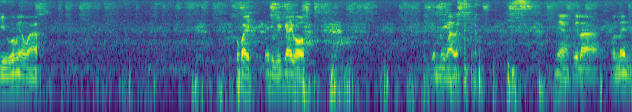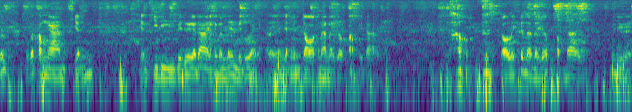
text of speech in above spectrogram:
กิลก็ไม่เอามา เข้าไปให้ดูใกล้ๆพอตีกันนัวเลย เนี่ยเวลามันเล่นก็ผมก็ทำงานเขียนเขียนทีดีไปด้วยก็ได้ ให้มันเล่นไปด้วย อะไรนะอยากให้มันจอขนาดไหนก็ปรับไปได้แล้วจอเล็กขนาดไหนก็ปรับได้ ไม่อยู่เลย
